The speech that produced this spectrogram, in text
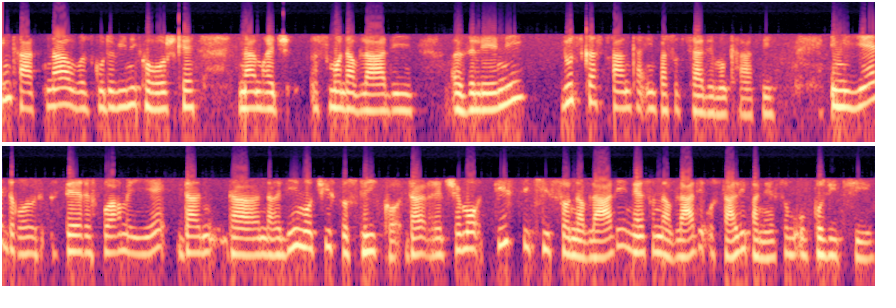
enkratna v zgodovini Koroške, namreč smo na vladi eh, zeleni, ljudska stranka in pa socialdemokrati. In jedro te reforme je, da, da naredimo čisto sliko, da rečemo, tisti, ki so na vladi, ne so na vladi, ostali pa ne so v opoziciji.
